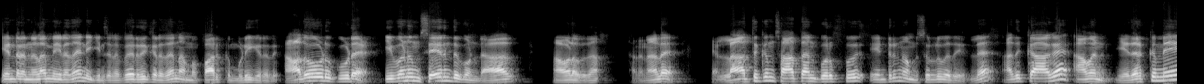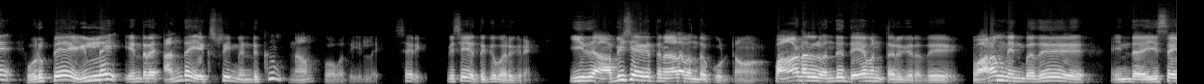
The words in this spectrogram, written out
என்ற நிலைமையில தான் இன்னைக்கு சில பேர் இருக்கிறத நம்ம பார்க்க முடிகிறது. அதோடு கூட இவனும் சேர்ந்து கொண்டால் அவ்வளவுதான். அதனால எல்லாத்துக்கும் சாத்தான் பொறுப்பு என்று நாம் சொல்லுவது இல்லை. அதுக்காக அவன் எதற்குமே பொறுப்பே இல்லை என்ற அந்த எக்ஸ்ட்ரீம் எண்டுக்கும் நாம் போவது இல்லை. சரி விஷயத்துக்கு வருகிறேன். இது அபிஷேகத்தினால வந்த கூட்டம். பாடல் வந்து தேவன் தருகிறது. வரம் என்பது இந்த இசை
